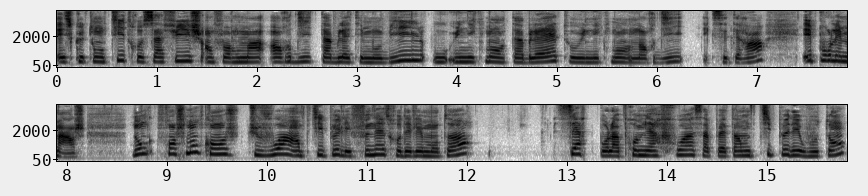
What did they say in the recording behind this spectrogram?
Est-ce que ton titre s'affiche en format ordi, tablette et mobile, ou uniquement en tablette, ou uniquement en ordi, etc. Et pour les marges? Donc franchement, quand tu vois un petit peu les fenêtres d'Elementor, certes pour la première fois ça peut être un petit peu déroutant,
